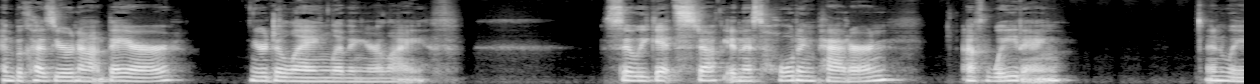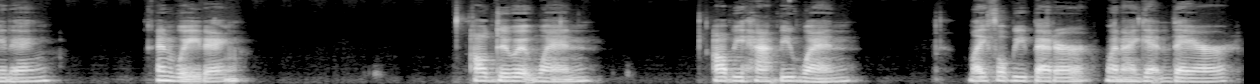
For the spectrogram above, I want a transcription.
And because you're not there, you're delaying living your life. So we get stuck in this holding pattern of waiting and waiting and waiting. I'll do it when. I'll be happy when. Life will be better when I get there.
